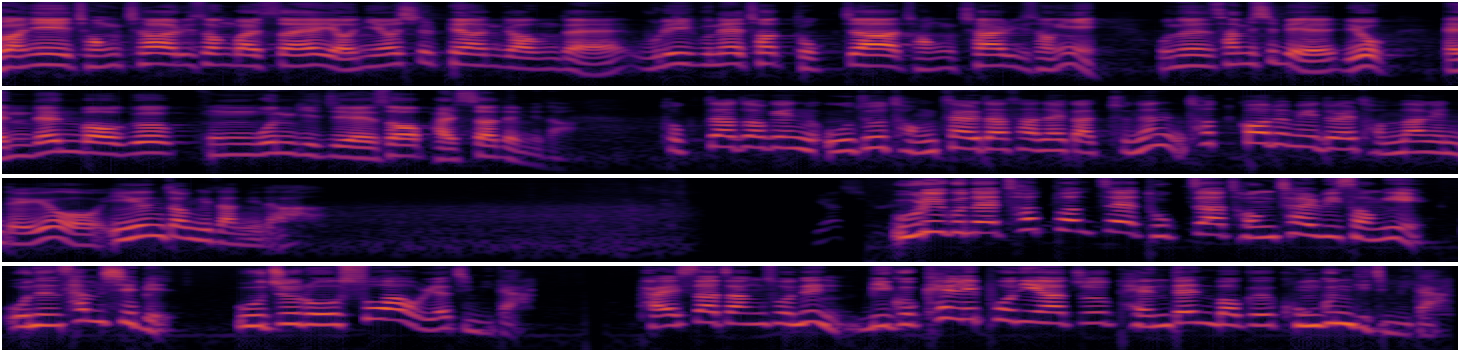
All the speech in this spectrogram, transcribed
북한이 정찰 위성 발사에 연이어 실패한 가운데 우리 군의 첫 독자 정찰 위성이 오는 30일 미국 벤덴버그 공군 기지에서 발사됩니다. 독자적인 우주 정찰 자산을 갖추는 첫걸음이 될 전망인데요. 이은정 기자입니다. 우리 군의 첫 번째 독자 정찰 위성이 오는 30일 우주로 쏘아 올려집니다. 발사 장소는 미국 캘리포니아주 밴덴버그 공군 기지입니다.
